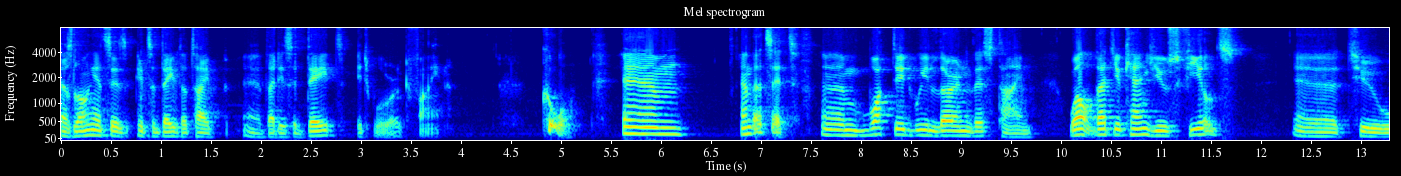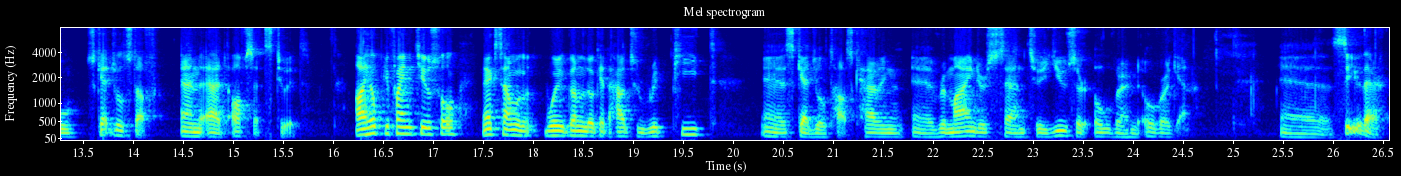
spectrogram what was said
As long as it's, it's a data type uh, that is a date, it will work fine. Cool. Um, and that's it. Um, what did we learn this time? Well, that you can use fields uh, to schedule stuff and add offsets to it. I hope you find it useful. Next time we're going to look at how to repeat uh, schedule task, having uh, reminders sent to a user over and over again. Uh, see you there.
